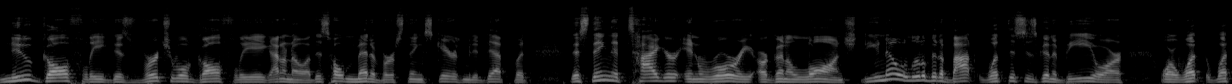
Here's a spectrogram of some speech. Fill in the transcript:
new golf league, this virtual golf league. I don't know, this whole metaverse thing scares me to death, but this thing that Tiger and Rory are going to launch. Do you know a little bit about what this is going to be, or or what what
